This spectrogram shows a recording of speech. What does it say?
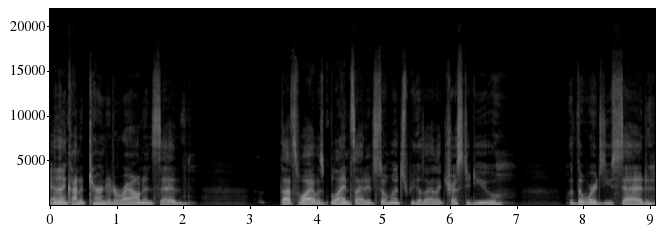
and then kind of turned it around and said, That's why I was blindsided so much because I like trusted you with the words you said.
